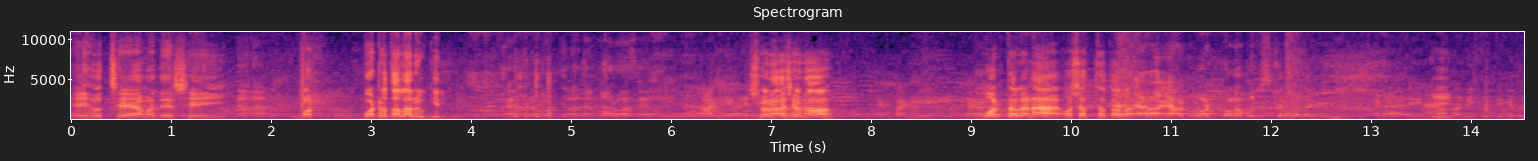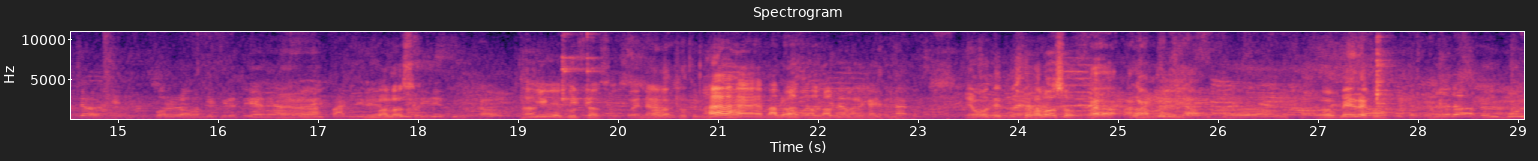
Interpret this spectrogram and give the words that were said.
এই হচ্ছে আমাদের সেই বট- বটতলার উকিল। শোনো শোনো। বটতলা না অশ্বত্থতলা? এখন বটতলা বলিস কেন হ্যাঁ, ওই পাগলি রে ভালো আছো? বলছি যে তুমি খাও। হ্যাঁ? হ্যাঁ হ্যাঁ কিনে আমার খাইতে না করছে। এমদিন বুঝতে ভালো আছো? হ্যাঁ আলহামদুলিল্লাহ। ও মেয়ের মেয়েরা ওই বউর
